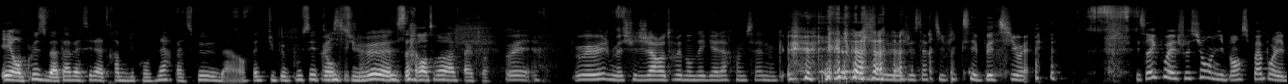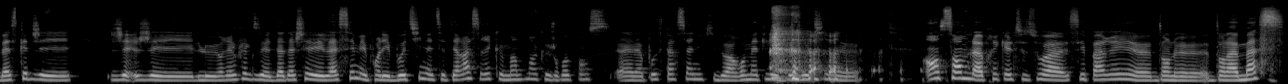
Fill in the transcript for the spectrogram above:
et en plus va pas passer la trappe du conteneur parce que ben en fait tu peux pousser tant que tu veux ça rentrera pas quoi. Oui. Oui, oui, je me suis déjà retrouvée dans des galères comme ça, donc je, certifie que c'est petit, ouais. c'est vrai que pour les chaussures, on n'y pense pas. Pour les baskets, j'ai, le réflexe d'attacher les lacets, mais pour les bottines, etc., c'est vrai que maintenant que je repense à la pauvre personne qui doit remettre les deux bottines euh, ensemble après qu'elles se soient séparées euh, dans, le, dans la masse,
